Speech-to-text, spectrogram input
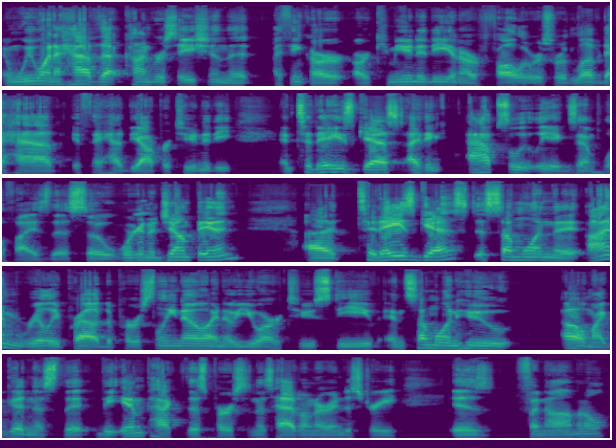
and we want to have that conversation that I think our, our community and our followers would love to have if they had the opportunity. And today's guest, I think, absolutely exemplifies this. So we're going to jump in. Uh, today's guest is someone that I'm really proud to personally know. I know you are too, Steve, and someone who, oh my goodness, the, the impact this person has had on our industry is phenomenal.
